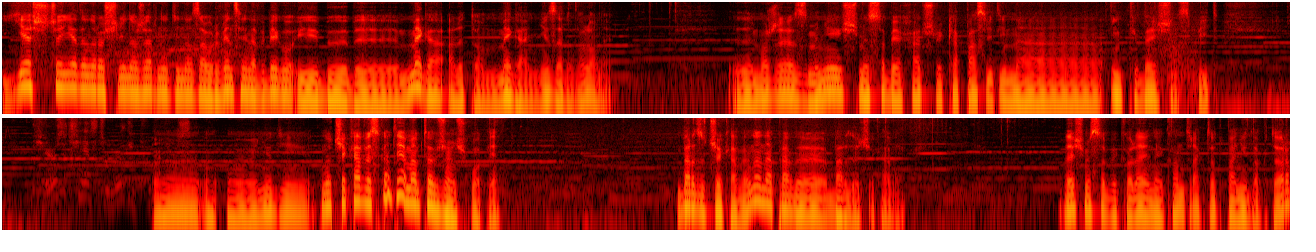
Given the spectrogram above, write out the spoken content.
Jeszcze jeden roślinożerny dinozaur więcej na wybiegu i byłyby mega, ale to mega niezadowolone. Y, Może zmniejszmy sobie hatchery capacity na incubation speed. Y, y, No ciekawe skąd ja mam to wziąć chłopie. Bardzo ciekawe, no naprawdę bardzo ciekawe. Weźmy sobie kolejny kontrakt od pani doktor.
